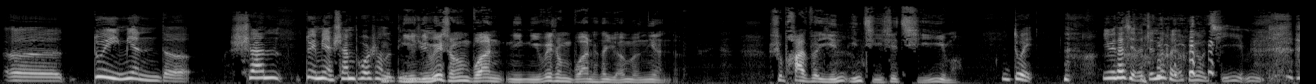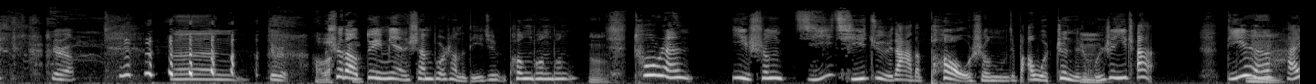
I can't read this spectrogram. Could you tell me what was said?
呃，对面的山，对面山坡上的敌你你，为什么不按你你为什么不按照他原文念呢？是怕引引起一些歧义吗？对，因为他写的真的很很有歧义，嗯，就是，嗯，就是好吧，射到对面山坡上的敌军，砰砰砰，嗯，突然一声极其巨大的炮声，就把我震的是浑身一颤。敌人嗯还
